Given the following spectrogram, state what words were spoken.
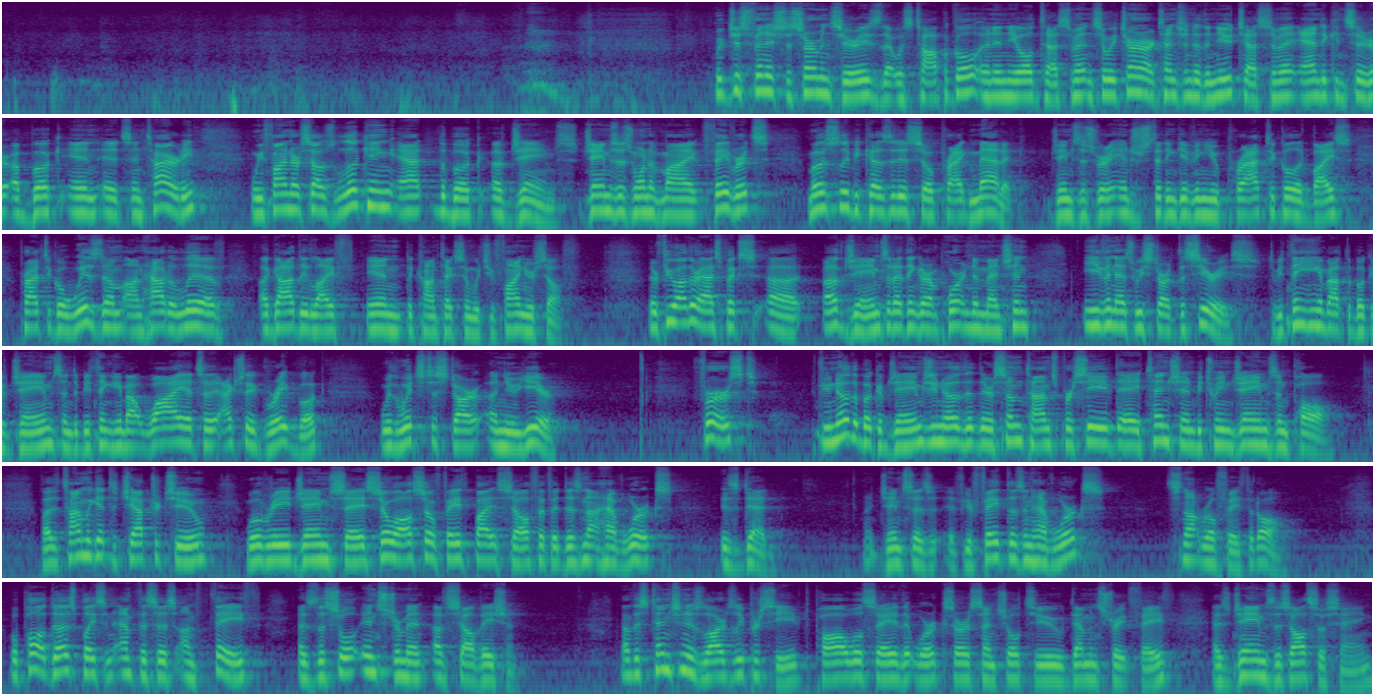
We've just finished a sermon series that was topical and in the Old Testament, and so we turn our attention to the New Testament and to consider a book in its entirety. We find ourselves looking at the book of James. James is one of my favorites, mostly because it is so pragmatic. James is very interested in giving you practical advice, practical wisdom on how to live a godly life in the context in which you find yourself. There are a few other aspects uh, of James that I think are important to mention, even as we start the series. To be thinking about the book of James and to be thinking about why it's a, actually a great book with which to start a new year. First, if you know the book of James, you know that there's sometimes perceived a tension between James and Paul. By the time we get to chapter 2, we'll read James say, So also faith by itself, if it does not have works, is dead. Right? James says if your faith doesn't have works, it's not real faith at all. Well, Paul does place an emphasis on faith as the sole instrument of salvation. Now, this tension is largely perceived. Paul will say that works are essential to demonstrate faith, as James is also saying.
